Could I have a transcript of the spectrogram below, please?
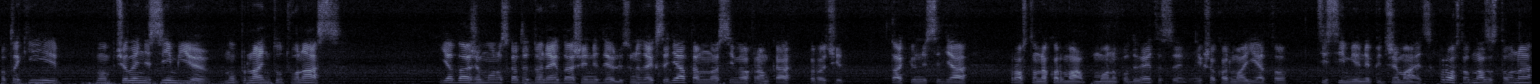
То такі ну, пчелині сім'ї, ну принаймні тут у нас. Я навіть можна сказати, до них навіть не дивлюсь. Вони як сидять там на сімох рамках, коротше, так вони сидять, просто на корма можна подивитися. Якщо корма є, то ці сім'ї не піджимаються. Просто одна заставна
